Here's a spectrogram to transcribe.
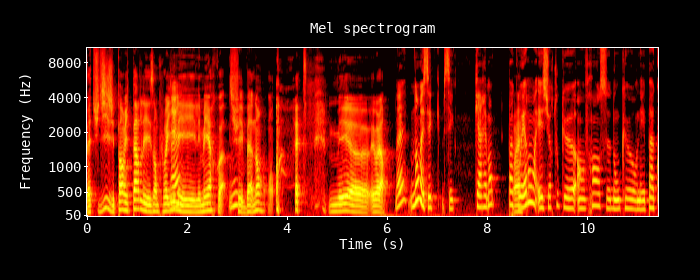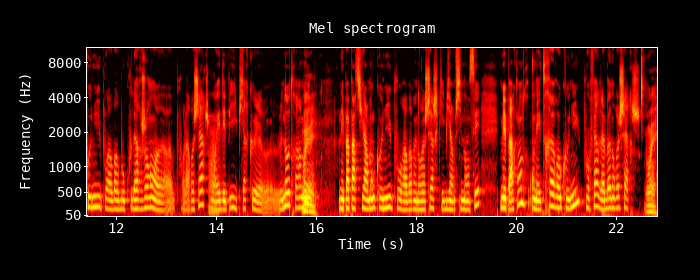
bah tu dis, j'ai pas envie de perdre les employés les, les, meilleurs, quoi. Tu mm. fais, bah non. Mais, euh, et voilà. Ouais, non, mais c'est carrément pas cohérent et surtout que en France donc euh, on n'est pas connu pour avoir beaucoup d'argent euh, pour la recherche bon il y a des pays pires que le, nôtre hein, mais on n'est pas particulièrement connu pour avoir une recherche qui est bien financée, mais par contre, on est très reconnu pour faire de la bonne recherche. Ouais.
